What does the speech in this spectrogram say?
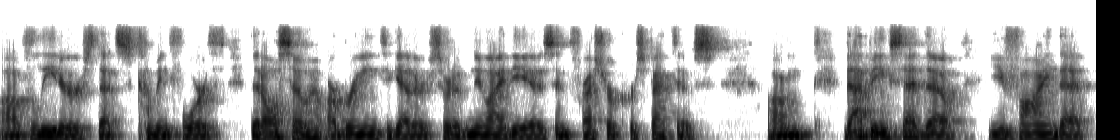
of leaders that's coming forth that also are bringing together sort of new ideas and fresher perspectives. Um, that being said, though, you find that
